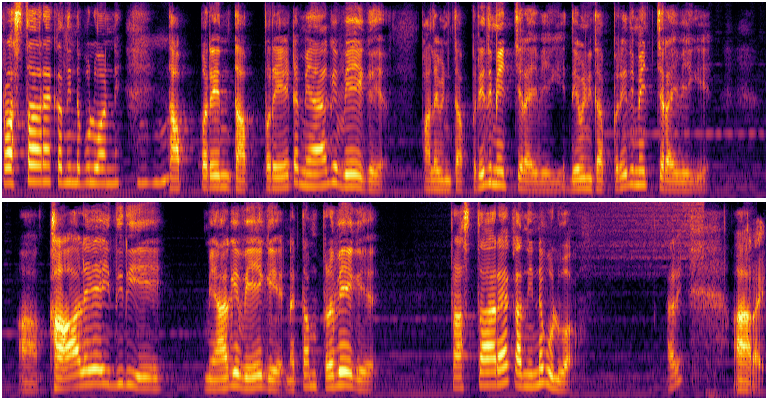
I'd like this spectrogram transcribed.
ප්‍රස්ථාරයක් අඳන්න පුළුවන්නේ. තප්පරෙන් තප්පරයට මෙයාගේ වේගය. පලවිනි තප්පරේද මෙච්චරයි වේගේ දෙවනි තප්පරේද මෙච්චරයි වේගේ කාලය ඉදිරියේ මෙයාගේ වේගය නැතම් ප්‍රවේගය ප්‍රස්ථාරයක් අඳන්න පුළුවන්. හරි? ආරයි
